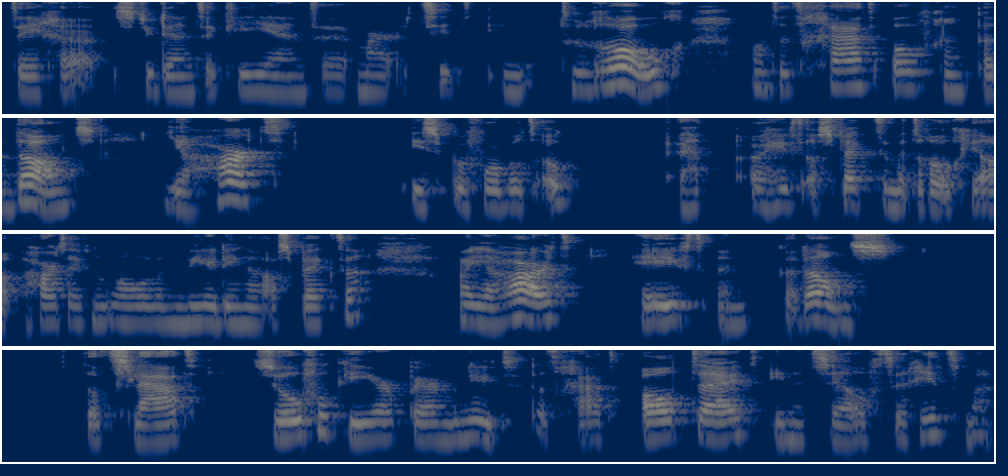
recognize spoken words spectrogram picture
tegen studenten, cliënten, maar het zit in droog, want het gaat over een cadans. Je hart is bijvoorbeeld ook, eh, heeft aspecten met droog. Je hart heeft nog wel meer dingen aspecten, maar je hart heeft een cadans. Dat slaat zoveel keer per minuut. Dat gaat altijd in hetzelfde ritme.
